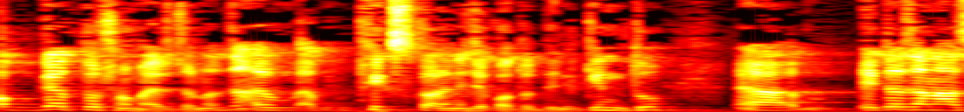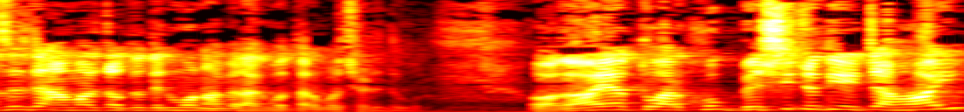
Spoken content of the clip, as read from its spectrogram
অজ্ঞাত সময়ের জন্য ফিক্স করেনি যে কতদিন। কিন্তু এটা জানা আছে যে আমার যতদিন মন হবে রাখব, তারপর ছেড়ে দেবো। অগায়াত আর খুব বেশি যদি এটা হয়,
